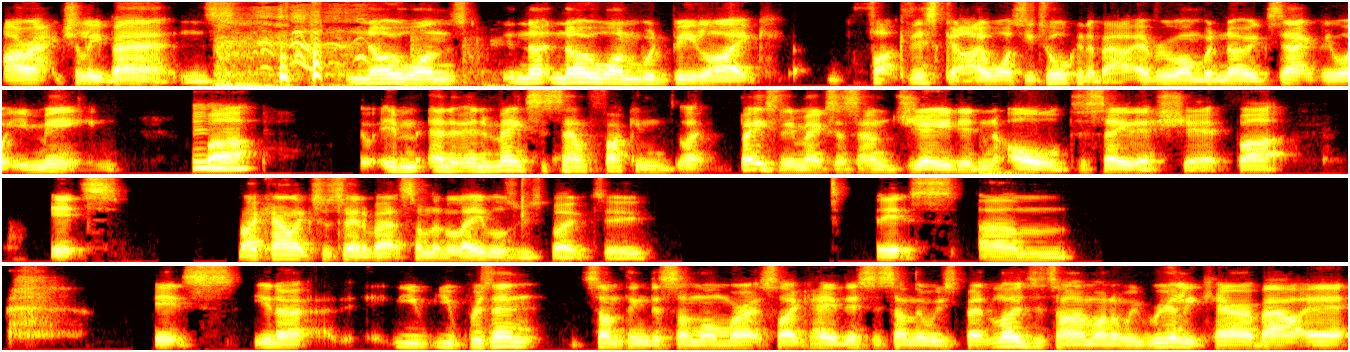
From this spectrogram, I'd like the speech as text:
are actually bands," no one's no, no one would be like, "Fuck this guy, what's he talking about?" Everyone would know exactly what you mean, Mhm. but it, and, it makes it sound fucking like basically makes it sound jaded and old to say this shit, but it's like Alex was saying about some of the labels we spoke to. It's um it's you know you you present something to someone where it's like hey this is something we spent loads of time on and we really care about it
